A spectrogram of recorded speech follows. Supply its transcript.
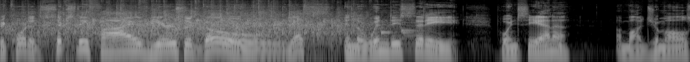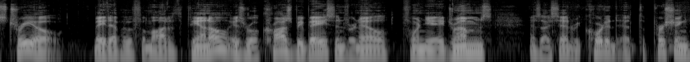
Recorded 65 years ago. Yes, in the Windy City, Poinciana, Ahmad Jamal's trio, made up of Ahmad at the piano, Israel Crosby bass, and Vernel Fournier drums. As I said, recorded at the Pershing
